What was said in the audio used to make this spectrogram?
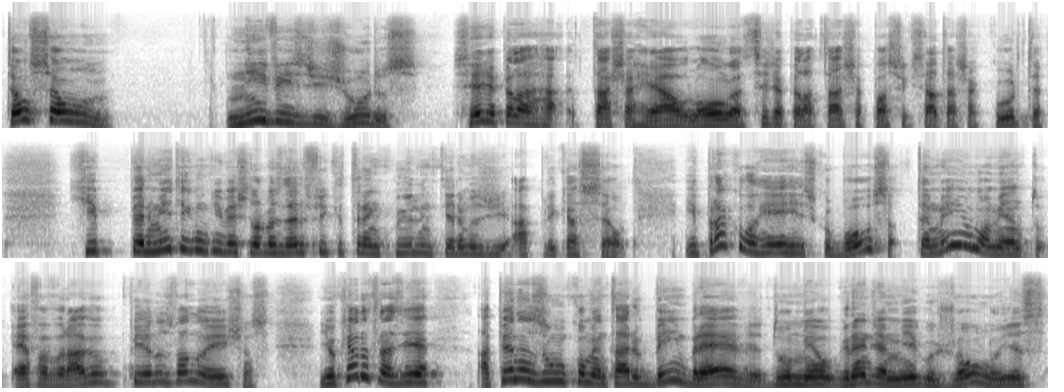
Então são níveis de juros, seja pela taxa real longa, seja pela taxa pós-fixada, taxa curta, que permitem com que o investidor brasileiro fique tranquilo em termos de aplicação. E para correr risco bolsa, também o momento é favorável pelos valuations. E eu quero trazer apenas um comentário bem breve do meu grande amigo João Luiz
